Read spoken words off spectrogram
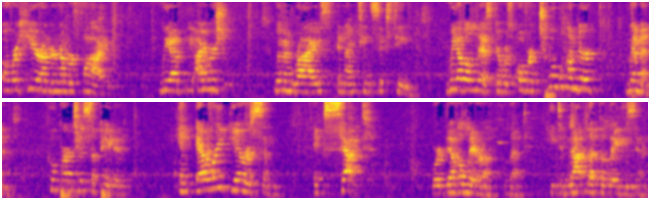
over here under number five, we have the Irish Women Rise in 1916. We have a list. There was over 200 women who participated in every garrison except where De Valera led. He did not let the ladies in.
